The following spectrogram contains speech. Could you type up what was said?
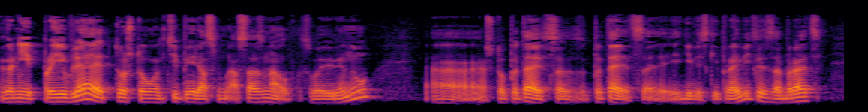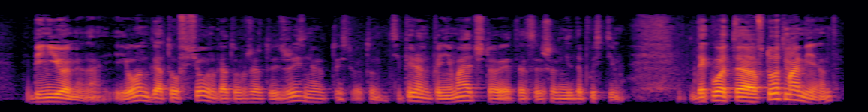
вернее, проявляет то, что он теперь осознал свою вину, э, что пытается, пытается египетский правитель забрать Беньомина. И он готов все, он готов жертвовать жизнью. То есть вот он, теперь он понимает, что это совершенно недопустимо. Так вот, э, в тот момент –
